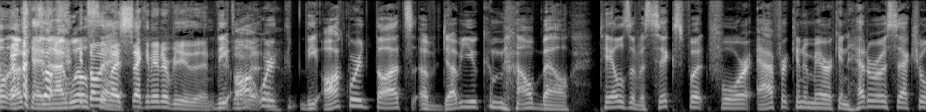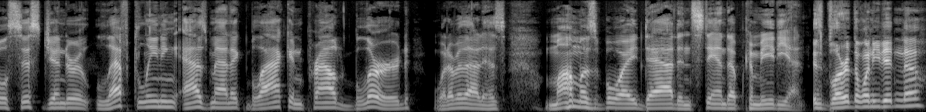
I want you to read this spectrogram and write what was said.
will- okay, So then I will It's only say my second interview. Then the It's only- awkward, the awkward thoughts of W. Kamau Bell, tales of a six foot four African American heterosexual cisgender left leaning asthmatic black and proud blerd whatever that is, mama's boy, dad, and stand up comedian. Is blerd the one you didn't know?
